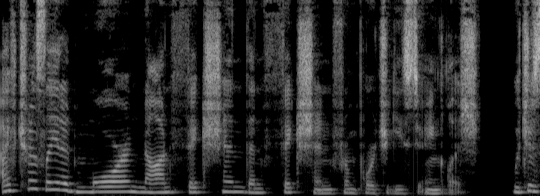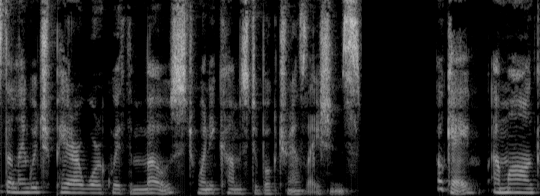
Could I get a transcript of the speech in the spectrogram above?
I've translated more nonfiction than fiction from Portuguese to English, which is the language pair I work with the most when it comes to book translations. Okay, among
